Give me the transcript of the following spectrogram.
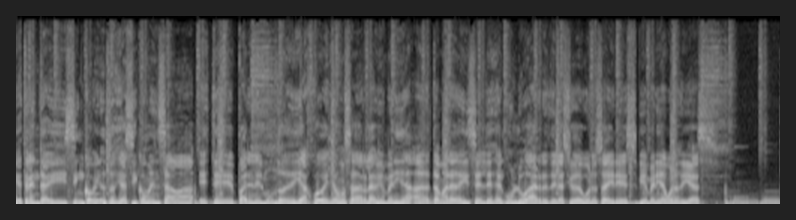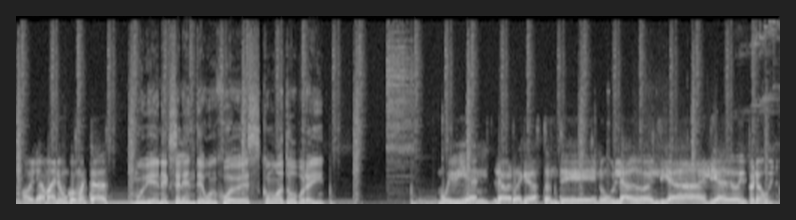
10.35 minutos y así comenzaba este par en el mundo de día jueves. Le vamos a dar la bienvenida a Tamara Deisel desde algún lugar de la ciudad de Buenos Aires. Bienvenida, buenos días. Hola Manu, ¿cómo estás? Muy bien, excelente, buen jueves. ¿Cómo va todo por ahí? Muy bien, la verdad que bastante nublado el día, el día de hoy, pero bueno,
